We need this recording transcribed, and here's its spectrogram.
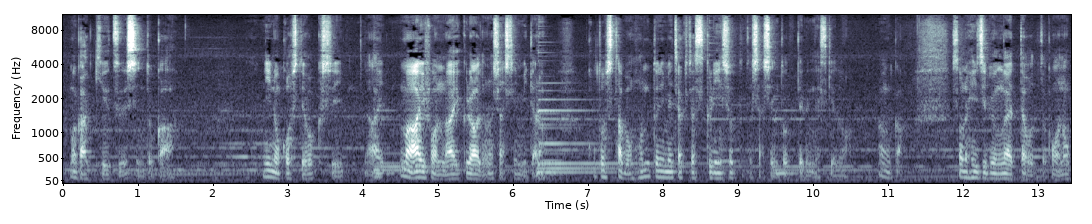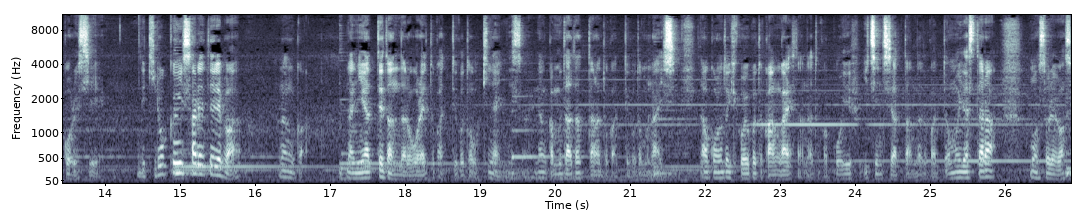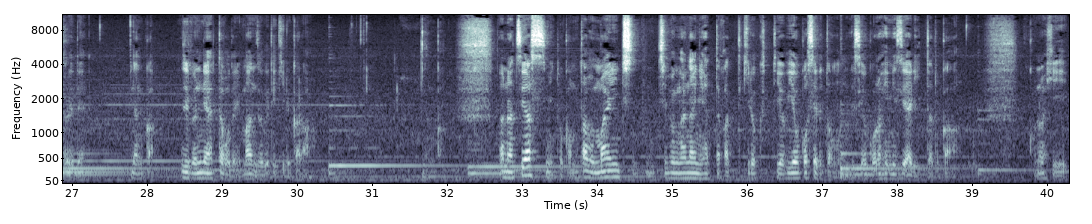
まあ、学級通信とかに残しておくし、まあ、iPhone の iCloud の写真見たら今年多分本当にめちゃくちゃスクリーンショットと写真撮ってるんですけどなんかその日自分がやったこととかも残るしで記録されてればなんか何やってたんだろう俺とかってことは起きないんですよなんか無駄だったなとかってこともないし。あこの時こういうこと考えてたんだとかこういう一日だったんだとかって思い出せたらもうそれはそれでなんか自分でやったことに満足できるから。なんか夏休みとかも多分毎日自分が何やったかって記録って呼び起こせると思うんですよ。この日水やり行ったとか。この日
